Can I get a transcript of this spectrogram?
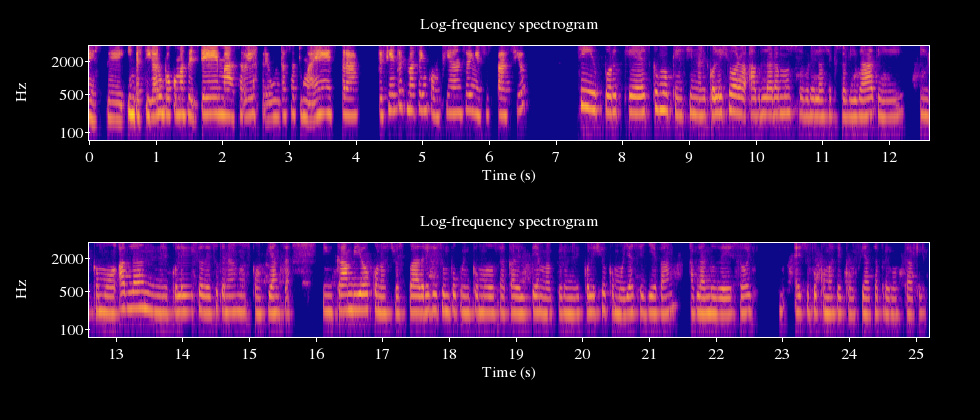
este, investigar un poco más del tema, hacerle las preguntas a tu maestra. ¿Te sientes más en confianza en ese espacio? Sí, porque es como que si en el colegio habláramos sobre la sexualidad y y como hablan en el colegio de eso tenemos más confianza. En cambio, con nuestros padres es un poco incómodo sacar el tema, pero en el colegio como ya se lleva hablando de eso, es, un poco más de confianza preguntarle.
